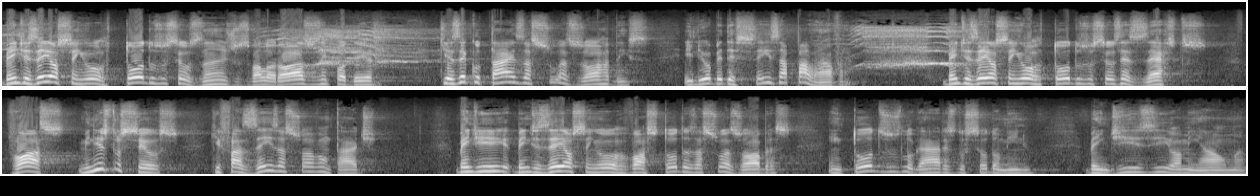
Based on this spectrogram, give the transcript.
Bendizei ao Senhor todos os seus anjos, valorosos em poder, que executais as suas ordens e lhe obedeceis a palavra. Bendizei ao Senhor todos os seus exércitos, vós, ministros seus, que fazeis a sua vontade. Bendizei ao Senhor, vós todas as suas obras, em todos os lugares do seu domínio. Bendize, ó minha alma,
